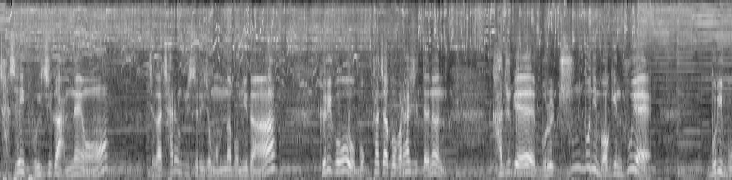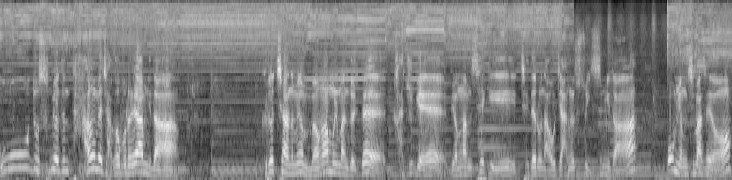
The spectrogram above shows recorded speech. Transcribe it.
자세히 보이지가 않네요. 제가 촬영 기술이 좀 없나 봅니다. 그리고 목타 작업을 하실 때는 가죽에 물을 충분히 먹인 후에 물이 모두 스며든 다음에 작업을 해야 합니다. 그렇지 않으면 명암을 만들 때 가죽에 명암 색이 제대로 나오지 않을 수 있습니다. 꼭 명심하세요.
